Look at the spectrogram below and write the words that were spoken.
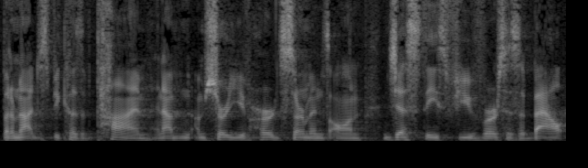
but I'm not just because of time. And I'm, I'm sure you've heard sermons on just these few verses about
